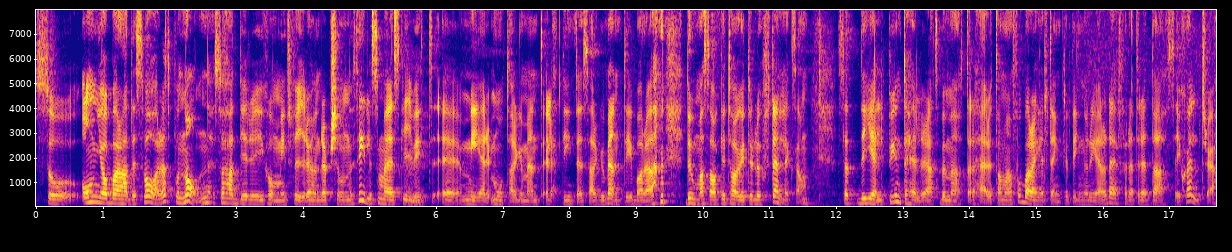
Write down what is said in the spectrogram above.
så om jag bara hade svarat på någon så hade det ju kommit 400 personer till som hade skrivit eh, mer motargument, eller det är inte ens argument, det är bara dumma saker taget ur luften liksom. Så att det hjälper ju inte heller att bemöta det här utan man får bara helt enkelt ignorera det för att rädda sig själv tror jag.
